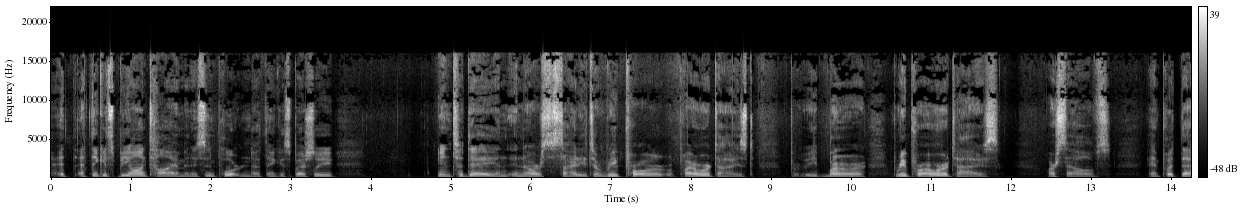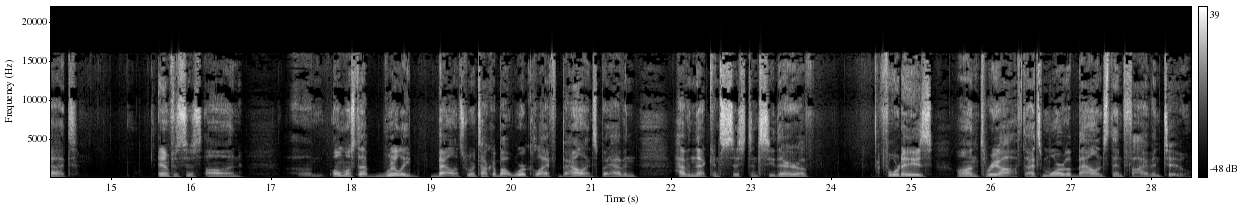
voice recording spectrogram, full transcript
I, I think it's beyond time, and it's important. I think, especially in today and in our society, to reprioritized, reprioritize ourselves and put that emphasis on um, almost that really balance. We want to talk about work life balance, but having having that consistency there of four days on, three off. That's more of a balance than five and two.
